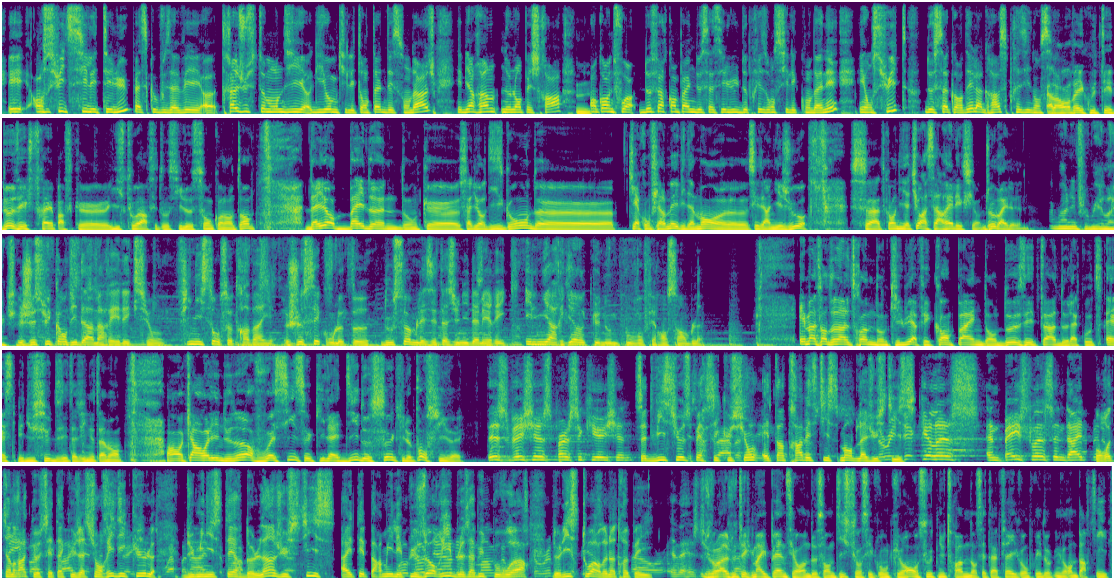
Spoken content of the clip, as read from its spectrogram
et ensuite, s'il est élu, parce que vous avez euh, très justement dit, euh, Guillaume, qu'il est en tête des sondages, eh bien, rien ne l'empêchera, hmm. encore une fois, de faire campagne de sa cellule de prison s'il est condamné, et ensuite de s'accorder la grâce présidentielle. Alors, on va écouter deux extraits, parce que l'histoire, c'est aussi le son qu'on entend. D'ailleurs, Biden, donc, euh, ça dure 10 secondes, qui a confirmé, évidemment, ces derniers jours, sa candidature à sa réélection. Joe Biden. Je suis candidat à ma réélection. Finissons ce travail. Je sais qu'on le peut. Nous sommes les États-Unis d'Amérique. Il n'y a rien que nous ne pouvons faire ensemble. Et maintenant Donald Trump, donc, qui lui a fait campagne dans deux États de la côte est, mais du sud des États-Unis notamment, en Caroline du Nord. Voici ce qu'il a dit de ceux qui le poursuivaient. Cette vicieuse persécution est un travestissement de la justice. On retiendra que cette accusation ridicule du ministère de l'injustice a été parmi les plus horribles abus de pouvoir de l'histoire de notre pays. Je voudrais ajouter que Mike Pence et Ron DeSantis, sont ses concurrents, ont soutenu Trump dans cette affaire, y compris donc une grande partie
